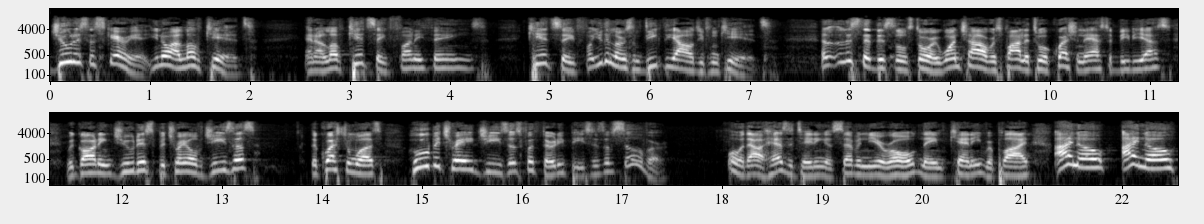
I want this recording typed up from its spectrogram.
Judas Iscariot. You know, I love kids, and I love kids say funny things. Kids say fun. You can learn some deep theology from kids. Uh, listen to this little story. One child responded to a question asked at VBS regarding Judas' betrayal of Jesus. The question was, Who betrayed Jesus for 30 pieces of silver? Well, without hesitating, a seven year old named Kenny replied, I know, I know,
